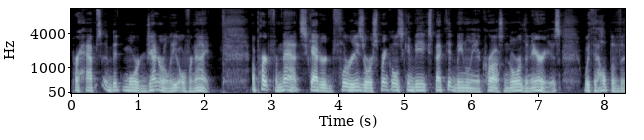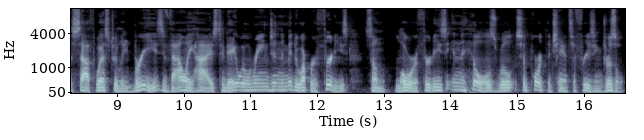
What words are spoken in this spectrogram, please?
perhaps a bit more generally overnight. Apart from that, scattered flurries or sprinkles can be expected mainly across northern areas. With the help of a southwesterly breeze, valley highs today will range in the mid to upper 30s. Some lower 30s in the hills will support the chance of freezing drizzle.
